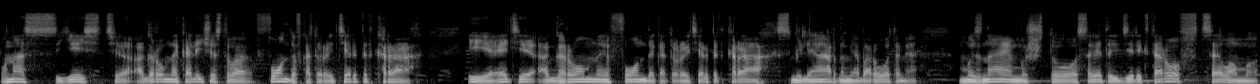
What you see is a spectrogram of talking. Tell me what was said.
у нас есть огромное количество фондов, которые терпят крах. И эти огромные фонды, которые терпят крах с миллиардными оборотами, мы знаем, что советы директоров в целом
